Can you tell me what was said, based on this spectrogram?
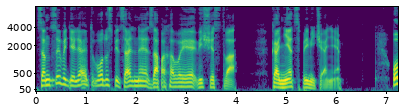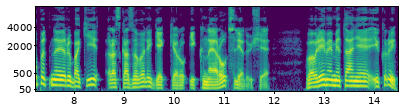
самцы выделяют в воду специальные запаховые вещества. Конец примечания. Опытные рыбаки рассказывали Геккеру и Кнеру следующее – во время метания икры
